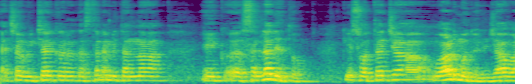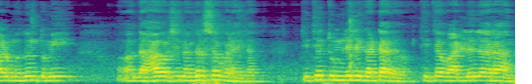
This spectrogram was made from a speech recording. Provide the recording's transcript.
याचा विचार करत असताना मी त्यांना एक सल्ला देतो. की स्वतःच्या वॉर्डमधून ज्या वॉर्डमधून तुम्ही दहा वर्ष नगरसेवक राहिलात तिथे तुंबलेले गटारं तिथे वाढलेलं रान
